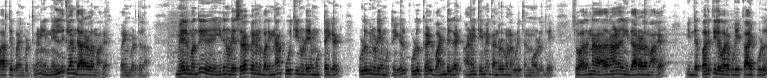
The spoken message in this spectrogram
பார்த்தே பயன்படுத்துங்க. நீங்கள் நெல்லுக்கெல்லாம் தாராளமாக பயன்படுத்தலாம். மேலும் வந்து இதனுடைய சிறப்பு என்னென்னு பார்த்தீங்கன்னா பூச்சியினுடைய முட்டைகள் புழுவினுடைய முட்டைகள் புழுக்கள் வண்டுகள் அனைத்தையுமே கண்ட்ரோல் பண்ணக்கூடிய தன்மை உள்ளது. ஸோ அதனால் அதனால் நீங்கள் தாராளமாக இந்த பருத்தியில் வரக்கூடிய காய்ப்புழு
